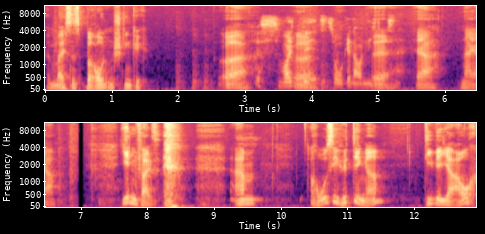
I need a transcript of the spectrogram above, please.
Meistens braun und stinkig. Das wollten wir jetzt so genau nicht äh, wissen. Ja, naja. Jedenfalls, ähm, Rosi Hüttinger, die wir ja auch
